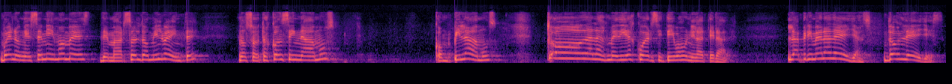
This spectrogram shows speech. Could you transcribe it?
Bueno, en ese mismo mes de marzo del 2020, nosotros consignamos, compilamos todas las medidas coercitivas unilaterales. La primera de ellas, dos leyes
